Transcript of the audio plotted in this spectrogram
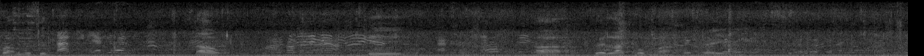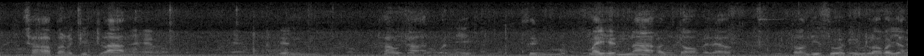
ความรู้สึกเศร้าที่เพื่อนรักผมได้ชาปนกิจร่าง เป็นเท่าฐานวันนี้ ซึ่งไม่เห็นหน้าเขาอีกต่อไปแล้ว ตอนที่สวดอยู่เราก็ยัง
